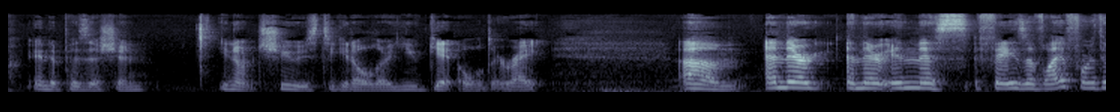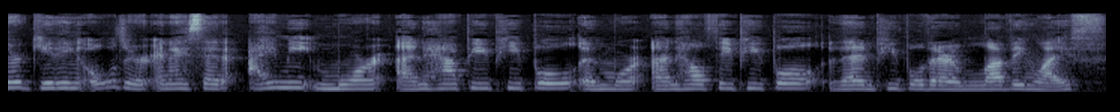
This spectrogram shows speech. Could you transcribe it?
in a position. You don't choose to get older, you get older, right? Um, and they're and they're in this phase of life where they're getting older and i said i meet more unhappy people and more unhealthy people than people that are loving life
